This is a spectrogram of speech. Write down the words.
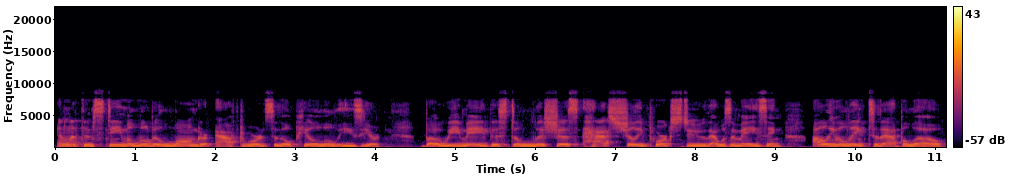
and let them steam a little bit longer afterwards so they'll peel a little easier. But we made this delicious hatch chili pork stew that was amazing. I'll leave a link to that below.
